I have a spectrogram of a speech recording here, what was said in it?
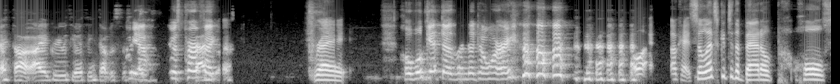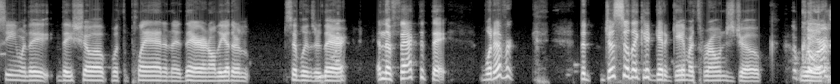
I thought I agree with you. I think that was the Oh yeah, it was perfect. fabulous. right Oh, we'll get there, Linda. Don't worry. okay so let's get to the battle p- whole scene where they they show up with the plan and they're there and all the other siblings are there and the fact that they whatever the just so they could get a game of thrones joke of With- course.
